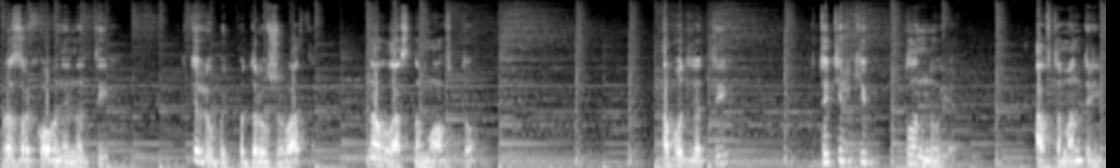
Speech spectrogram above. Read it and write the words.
розрахований на тих, хто любить подорожувати на власному авто. Або для тих, хто тільки планує автомандрівки.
